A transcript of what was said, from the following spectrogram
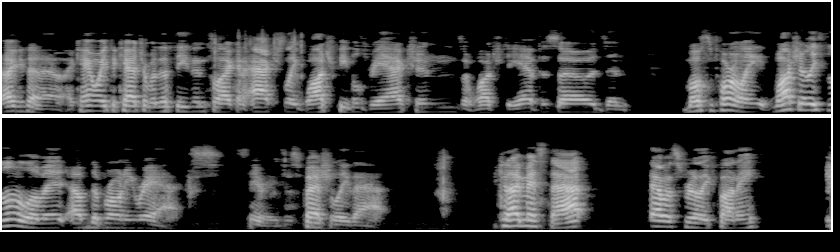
Like I said, I can't wait to catch up with this season so I can actually watch people's reactions and watch the episodes, and most importantly, watch at least a little bit of the Brony Reacts series, especially that. Can I miss that? That was really funny. uh,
